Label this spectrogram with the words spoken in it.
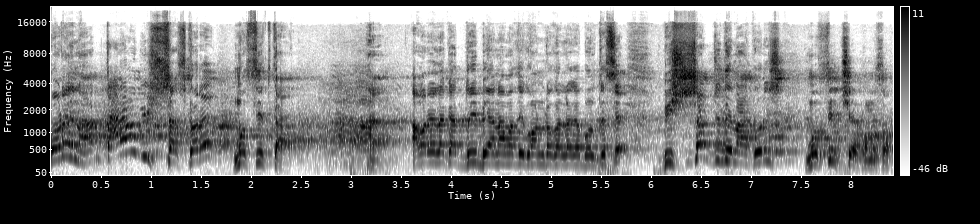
পড়ে না, তারাও বিশ্বাস করে মসজিদ কার? হ্যাঁ আমার এলাকার দুই বেয়ানামাজি গন্ডগোল লাগে বলতেছে, বিশ্বাস যদি না করিস, মসজিদ সে কোনো সব।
